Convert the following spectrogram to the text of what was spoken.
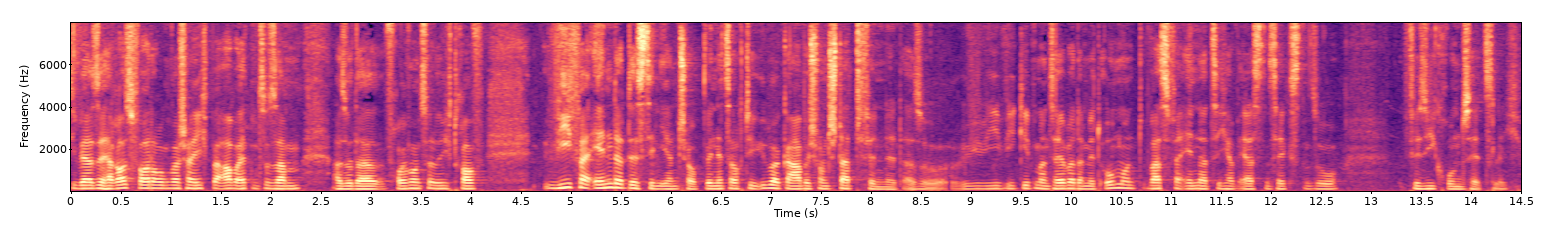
diverse Herausforderungen wahrscheinlich bearbeiten zusammen. Also da freuen wir uns natürlich drauf. Wie verändert es denn Ihren Job, wenn jetzt auch die Übergabe schon stattfindet? Also wie, wie geht man selber damit um und was verändert sich ab 1.6. so für Sie grundsätzlich?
